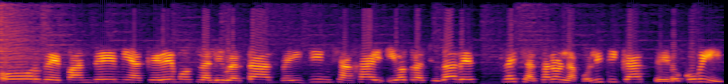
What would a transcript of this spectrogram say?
Orbe, pandemia, queremos la libertad. Beijing, Shanghai y otras ciudades rechazaron la política cero COVID.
